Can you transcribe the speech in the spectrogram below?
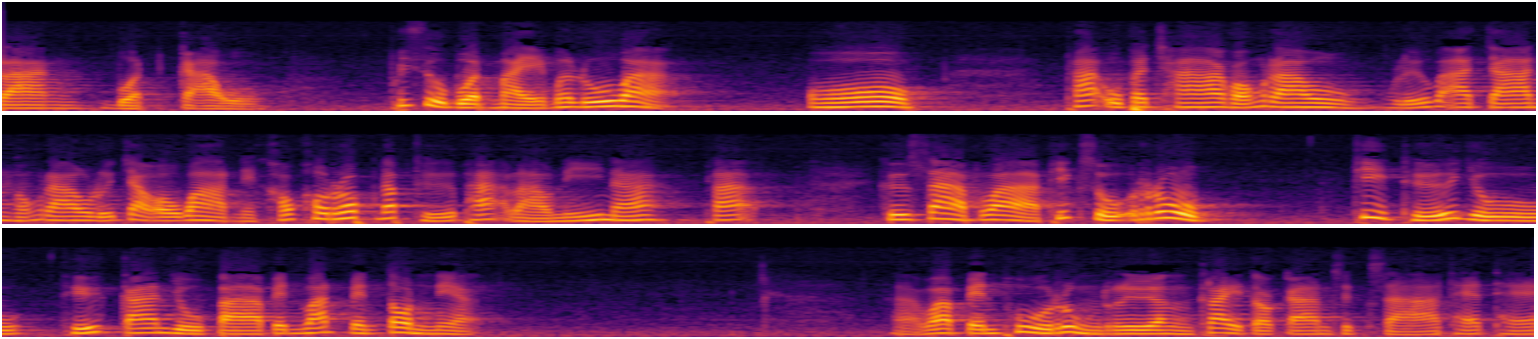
กลาง บวชเก่า ภิกษุบวชใหม่เมื่อรู้ว่า โอ้พระอุปชาของเรา หรือว่าอาจารย์ของเราหรือเจ้าอาวาสเนี่ยเขาเคารพนับถือพระเหล่านี้นะ พระคือทราบว่าภิกษุรูป ที่ถืออยู่ถือการอยู่ป่าเป็นวัดเป็นต้นเนี่ยว่าเป็นผู้รุ่งเรืองใกล้ต่อการศึกษาแท้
